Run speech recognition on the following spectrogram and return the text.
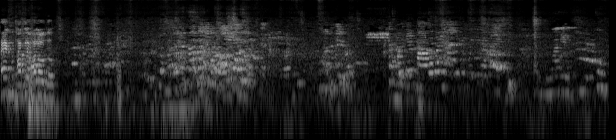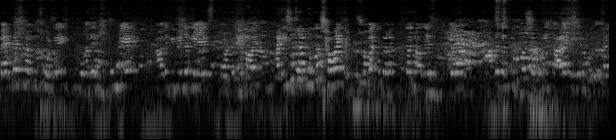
হ্যাঁ একটু থাকলে ভালো হতো। সবাই সবাই আমাদের যারা আমরা যাদেরকে ভরসা করি তারাই এগুলো করতে পারে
